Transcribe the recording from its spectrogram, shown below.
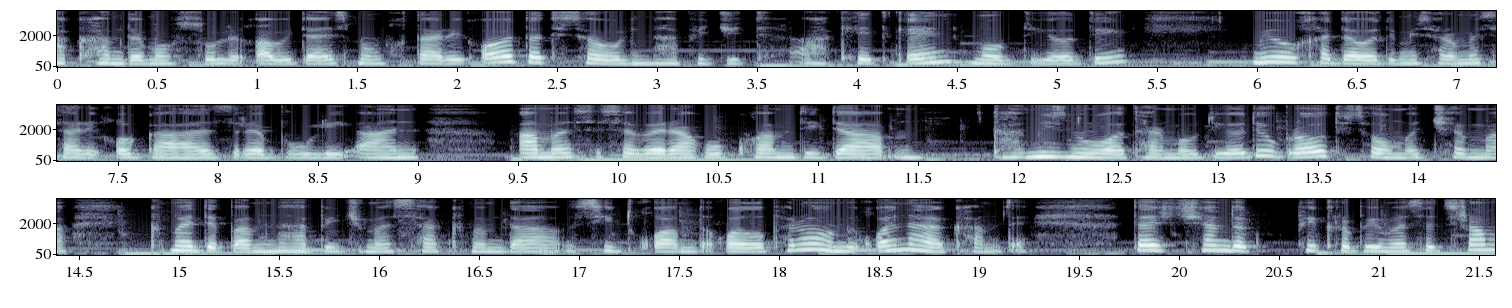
აქამდე მოსულიყავი და ეს მომხდარიყო და თითოეული ნაბიჯით აქეთკენ მოვდიოდი. მიუხედავად იმისა, რომ ეს არისო გააზრებული ან ამას ესე ვერ აღუქვამდი და გამიზნულად არ მოვდიოდი, უბრალოდ თითოეულმა ჩემმა ქმედებამ, ნაბიჯმა, საქმემ და სიტყვამ და ყველაფერმა მიყვანა აქამდე. და შემდეგ ფიქრობ იმასაც, რომ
